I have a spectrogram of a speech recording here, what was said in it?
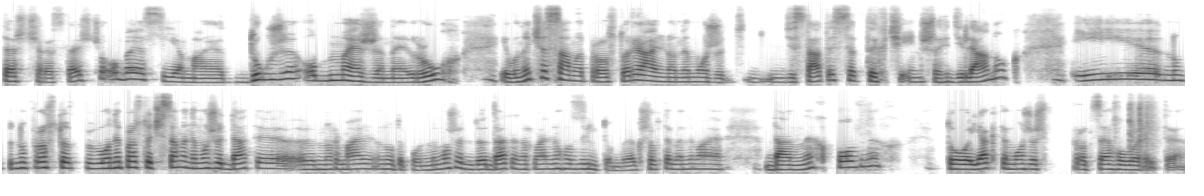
теж через те, що ОБСЄ має дуже обмежений рух, і вони часами просто реально не можуть дістатися тих чи інших ділянок, і ну, ну просто вони просто часами не можуть дати нормальну, ну типу, не можуть дати нормального звіту. Бо якщо в тебе немає даних повних, то як ти можеш про це говорити?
